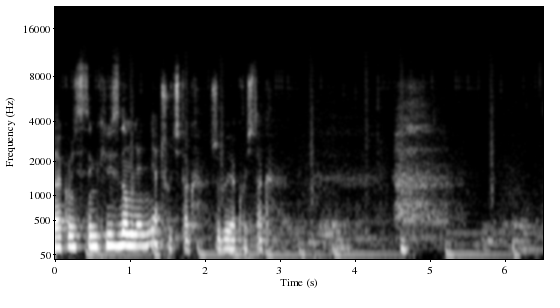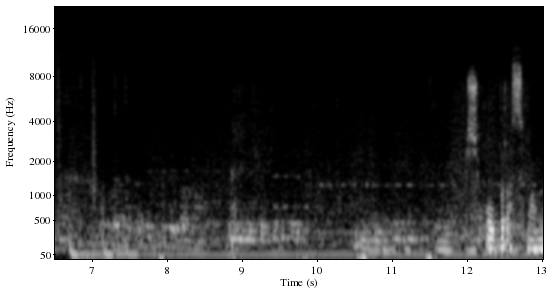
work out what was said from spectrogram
Ale jakąś stęchlizną mnie nie czuć tak, żeby jakoś tak... Jakiś obraz mamy.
